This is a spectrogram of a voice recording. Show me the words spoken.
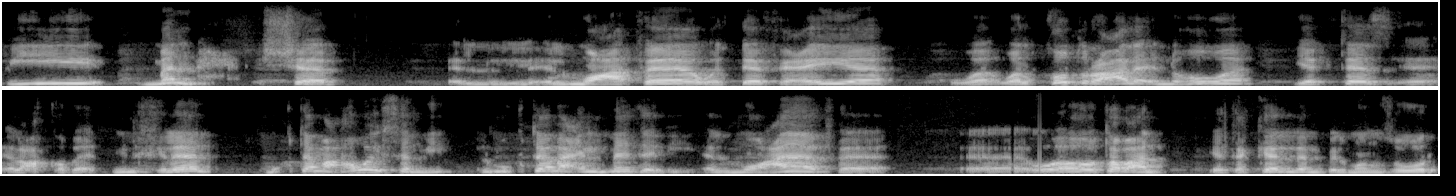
في منح الشاب المعافاة والدافعية والقدرة على إن هو يجتاز العقبات. من خلال مجتمع هو يسميه المجتمع المدني المعافى آه، وهو طبعا يتكلم بالمنظور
